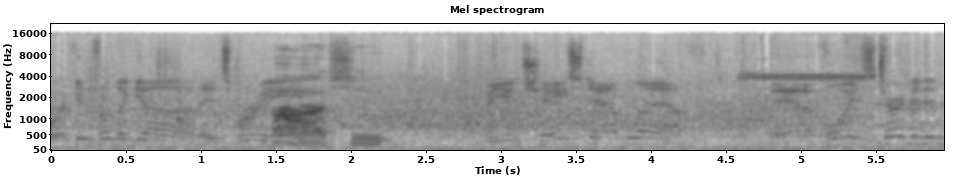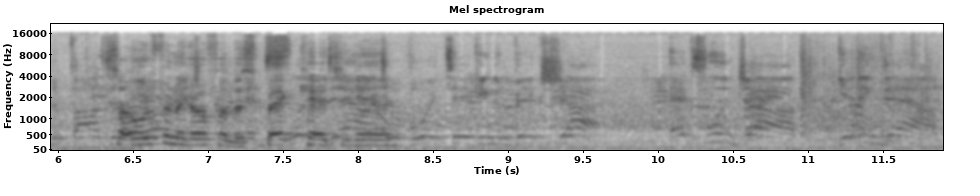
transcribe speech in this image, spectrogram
Working from the gun, it's Brees. Ah shit. Being chased out left. And a points turned it into positive. So we're finna go for the spec catch again? To avoid taking a big shot. Excellent job getting down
